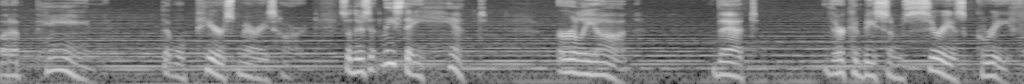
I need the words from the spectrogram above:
but a pain that will pierce Mary's heart. So there's at least a hint early on that there could be some serious grief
